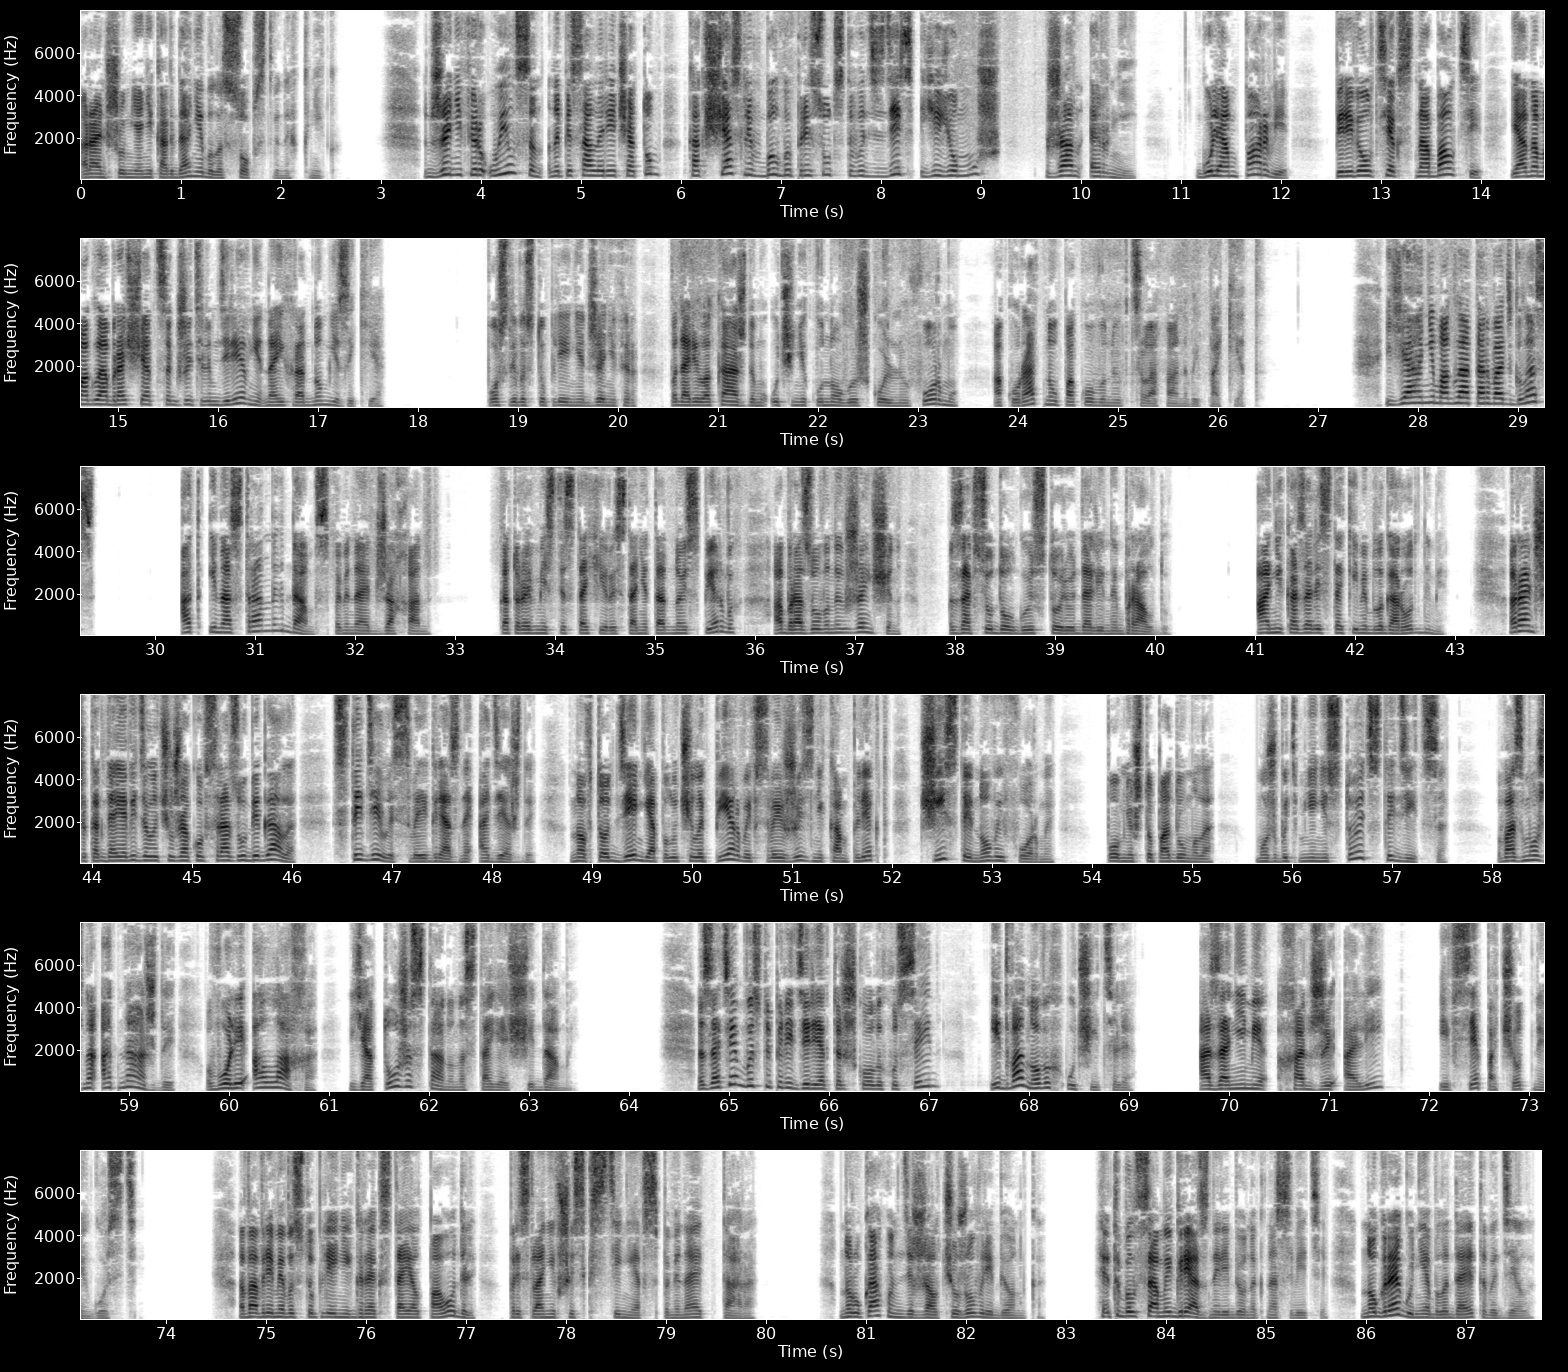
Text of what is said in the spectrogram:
Раньше у меня никогда не было собственных книг. Дженнифер Уилсон написала речь о том, как счастлив был бы присутствовать здесь ее муж Жан Эрни. Гулям Парви перевел текст на Балти, и она могла обращаться к жителям деревни на их родном языке. После выступления Дженнифер подарила каждому ученику новую школьную форму, аккуратно упакованную в целлофановый пакет. «Я не могла оторвать глаз от иностранных дам», — вспоминает Джахан, которая вместе с Тахирой станет одной из первых образованных женщин за всю долгую историю долины Бралду. Они казались такими благородными. Раньше, когда я видела чужаков, сразу убегала, стыдилась своей грязной одежды, но в тот день я получила первый в своей жизни комплект чистой новой формы. Помню, что подумала, может быть, мне не стоит стыдиться. Возможно, однажды, волей Аллаха, я тоже стану настоящей дамой. Затем выступили директор школы Хусейн и два новых учителя, а за ними Хаджи Али и все почетные гости. Во время выступлений Грег стоял поодаль, прислонившись к стене, вспоминает Тара. На руках он держал чужого ребенка. Это был самый грязный ребенок на свете, но Грегу не было до этого дела.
